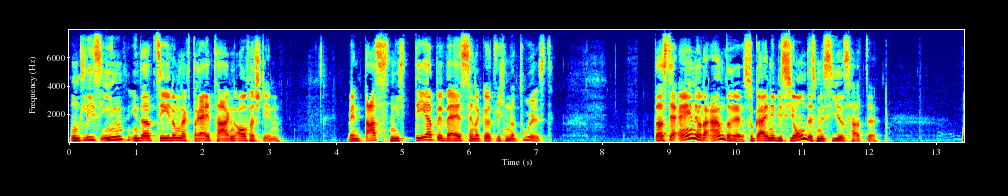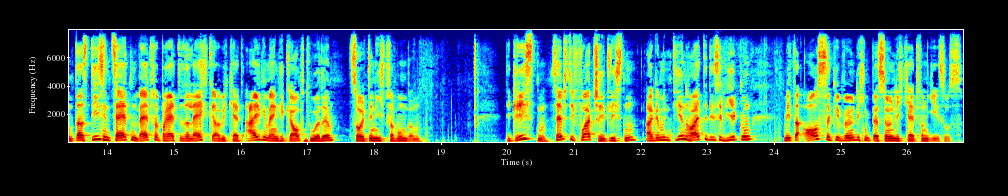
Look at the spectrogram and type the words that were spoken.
und ließ ihn in der Erzählung nach drei Tagen auferstehen. Wenn das nicht der Beweis seiner göttlichen Natur ist. Dass der eine oder andere sogar eine Vision des Messias hatte, und dass dies in Zeiten weit verbreiteter Leichtgläubigkeit allgemein geglaubt wurde, sollte nicht verwundern. Die Christen, selbst die fortschrittlichsten, argumentieren heute diese Wirkung mit der außergewöhnlichen Persönlichkeit von Jesus.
